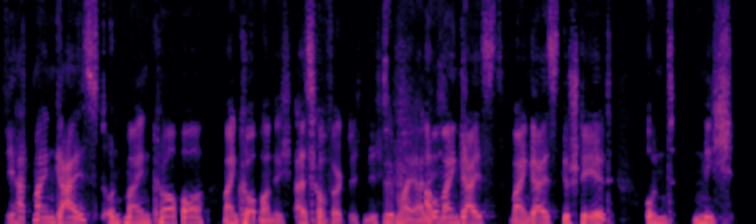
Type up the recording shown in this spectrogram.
Sie hat meinen Geist und meinen Körper, mein Körper nicht, also wirklich nicht. Sind wir ehrlich. Aber mein Geist, mein Geist gestählt und mich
